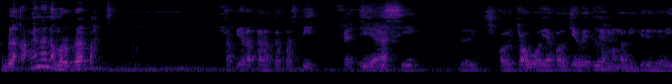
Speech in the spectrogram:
kebelakangan lah nomor berapa. Tapi rata-rata pasti fetish Iya. fisik dari kalau cowok ya kalau cewek itu emang gak mikirin dari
